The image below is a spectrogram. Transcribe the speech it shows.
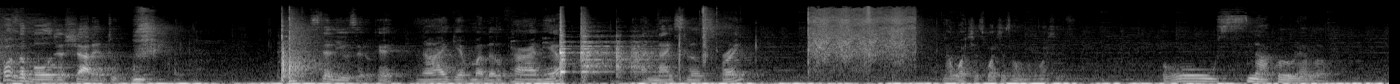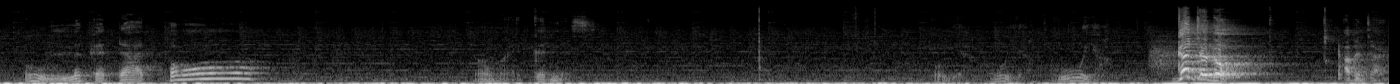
What's the bowl just shot into? Still use it, okay? Now I give my little pan here a nice little spray. Now watch this, watch this, mama, watch this. Oh, snapperella. Oh, look at that. Oh. Oh my goodness. Oh yeah, oh yeah, oh yeah. Good to go. Oven time.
